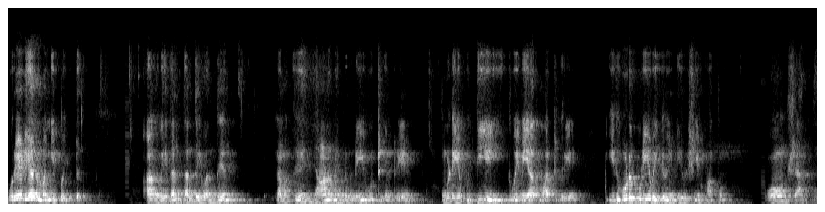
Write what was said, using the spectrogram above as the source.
ஒரேடியாக மங்கி போய்விட்டது. ஆகவே தான் தந்தை வந்து நமக்கு ஞானம் என்னும் நெய் ஊற்றுகின்றேன். உங்களுடைய புத்தியை தூய்மையாக மாற்றுகிறேன். இது கூட புரிய வைக்க வேண்டிய விஷயமாகும் ஓம் சாந்தி.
